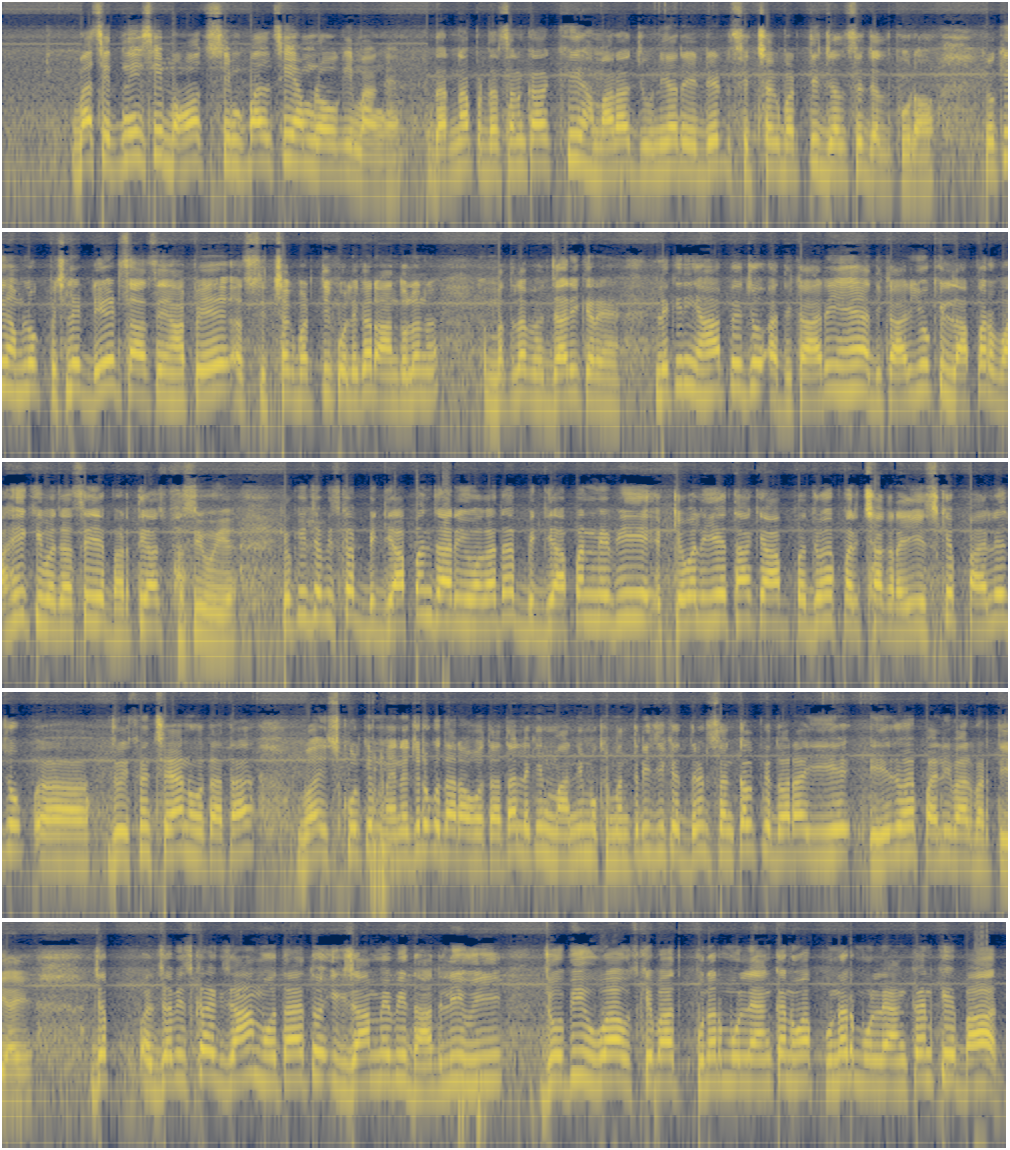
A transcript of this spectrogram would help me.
बस इतनी सी बहुत सिंपल सी हम लोगों की मांग है। धरना प्रदर्शन का कि हमारा जूनियर एडेड शिक्षक भर्ती जल्द से जल्द पूरा हो। क्योंकि हम लोग पिछले डेढ़ साल से यहाँ पे शिक्षक भर्ती को लेकर आंदोलन मतलब जारी करे हैं। लेकिन यहाँ पे जो अधिकारी हैं, अधिकारियों की लापरवाही की वजह से ये भर्ती आज फंसी हुई है। क्योंकि जब इसका विज्ञापन जारी हुआ था, विज्ञापन में भी केवल ये था कि आप जो है परीक्षा कराइए। इसके पहले जो जो इसमें चयन होता था, वह स्कूल के मैनेजरों के द्वारा होता था। लेकिन माननीय मुख्यमंत्री जी के दृढ़ संकल्प के द्वारा ये ये जो है पहली बार भर्ती आई। जब जब इसका एग्ज़ाम होता है तो एग्ज़ाम में भी धांधली हुई जो भी हुआ उसके बाद पुनर्मूल्यांकन हुआ। पुनर्मूल्यांकन के बाद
